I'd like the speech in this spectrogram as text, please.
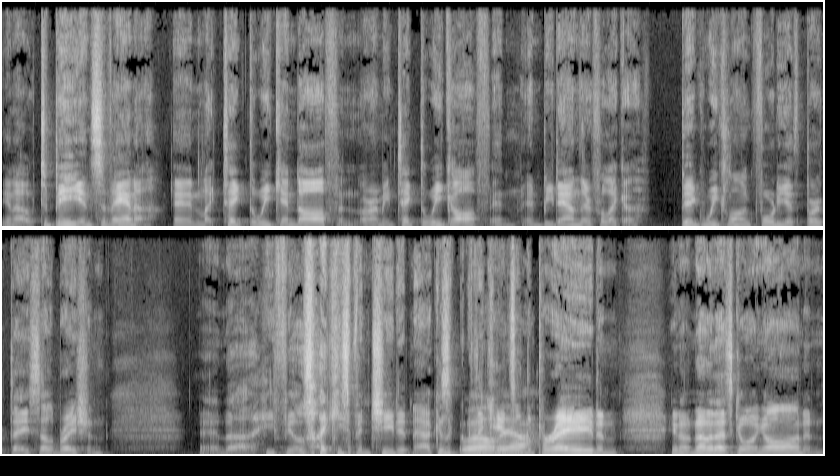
you know, to be in Savannah and like take the weekend off and or I mean take the week off and and be down there for like a big week long 40th birthday celebration. And uh, he feels like he's been cheated now because Well, they canceled yeah. the parade and you know none of that's going on and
